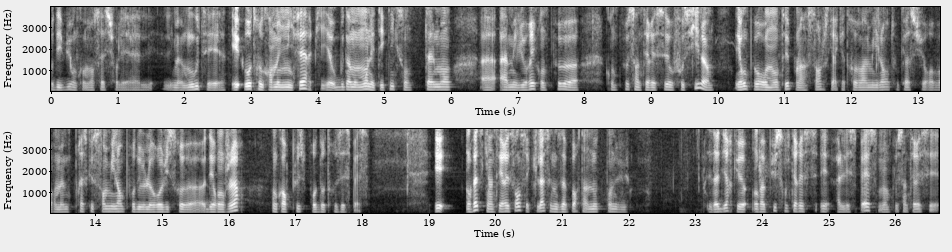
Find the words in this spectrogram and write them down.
au début, on commençait sur les, mammouths et, autres grands mammifères, et puis au bout d'un moment, les techniques sont tellement euh, améliorées qu'on peut, euh, peut s'intéresser aux fossiles. Et on peut remonter pour l'instant jusqu'à 80 000 ans, en tout cas, sur, voire même presque 100 000 ans pour le registre des rongeurs, encore plus pour d'autres espèces. Et en fait, ce qui est intéressant, c'est que là, ça nous apporte un autre point de vue. C'est-à-dire qu'on va plus s'intéresser à l'espèce, mais on peut s'intéresser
